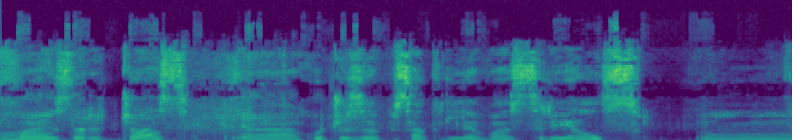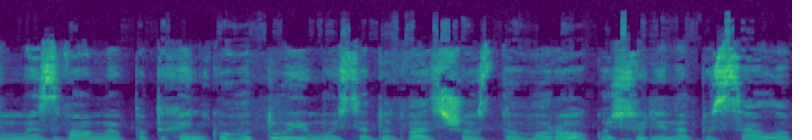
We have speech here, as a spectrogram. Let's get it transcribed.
Маю зараз час. е, Хочу записати для вас Reels. Ми з вами потихеньку готуємося до 26-го року. Сьогодні написала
